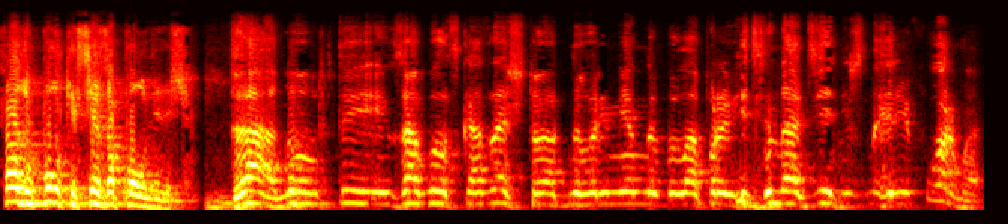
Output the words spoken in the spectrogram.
сразу полки все заполнились. Да, но ты забыл сказать, что одновременно была проведена денежная реформа,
